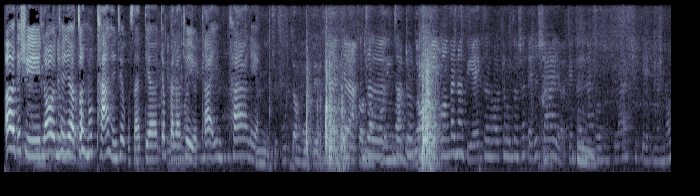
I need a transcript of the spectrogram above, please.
ờ thế thì lo chơi giờ cho nó thả những chơi của xã tia cho bài lo chơi giờ thả in thả liền. Chỉ trong chơi dạ giờ giờ oan cái nào thì giờ họ trâu giờ sát tới sai rồi. Tiền tới năng rồi mình lá chi chị mà nó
